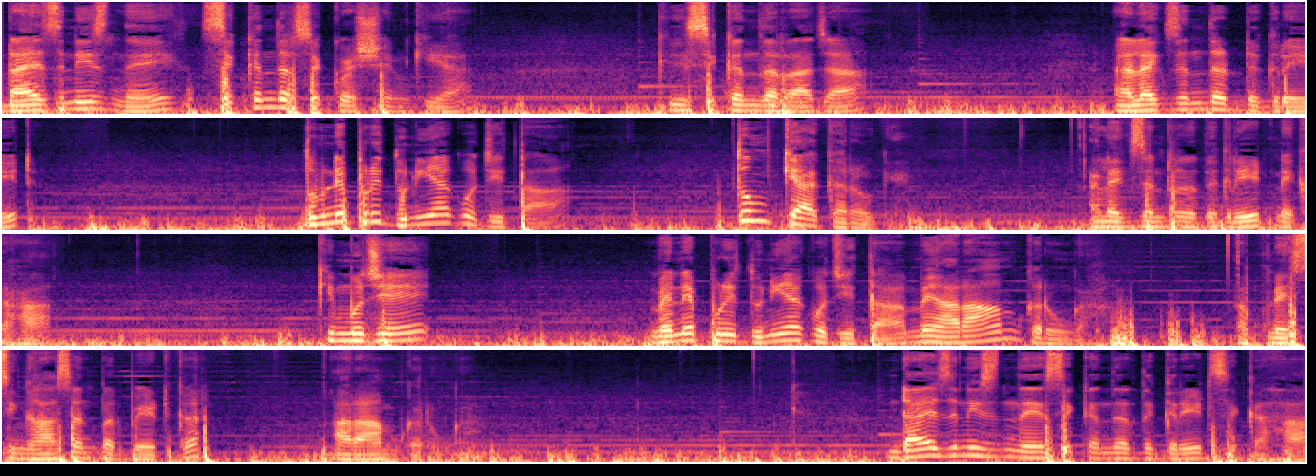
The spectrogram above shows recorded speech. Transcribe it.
डायजनीज ने सिकंदर से क्वेश्चन किया कि सिकंदर राजा, अलेक्जेंडर द ग्रेट, तुमने पूरी दुनिया को जीता, तुम क्या करोगे? अलेक्जेंडर द ग्रेट ने कहा कि मुझे मैंने पूरी दुनिया को जीता, मैं आराम करूँगा। अपने सिंहासन पर बैठकर आराम करूँगा। डायजनीज ने सिकंदर द ग्रेट से कहा,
